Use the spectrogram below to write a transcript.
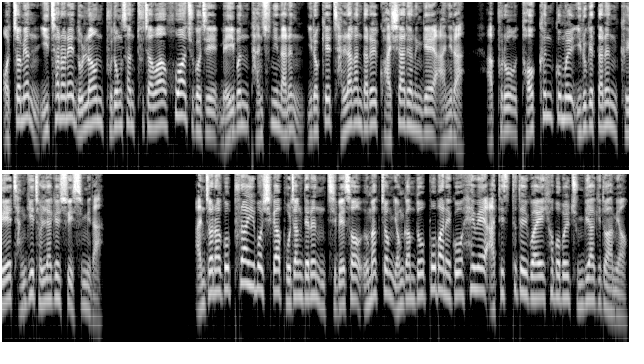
어쩌면 2천원의 놀라운 부동산 투자와 호화 주거지 매입은 단순히 나는 이렇게 잘 나간다를 과시하려는 게 아니라 앞으로 더 큰 꿈을 이루겠다는 그의 장기 전략일 수 있습니다. 안전하고 프라이버시가 보장되는 집에서 음악적 영감도 뽑아내고 해외 아티스트들과의 협업을 준비하기도 하며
